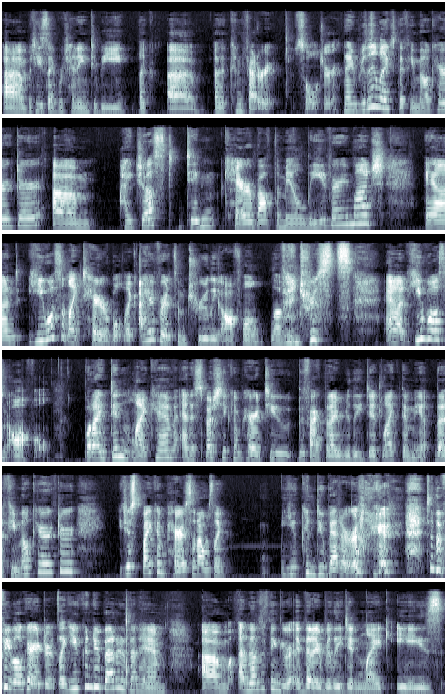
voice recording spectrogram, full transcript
um, but he's like pretending to be like a, a confederate soldier and i really liked the female character um, I just didn't care about the male lead very much and he wasn't like terrible. Like I have read some truly awful love interests and he wasn't awful, but I didn't like him and especially compared to the fact that I really did like the male, the female character, just by comparison I was like you can do better like, to the female character. It's like you can do better than him. Um, another thing that I really didn't like is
